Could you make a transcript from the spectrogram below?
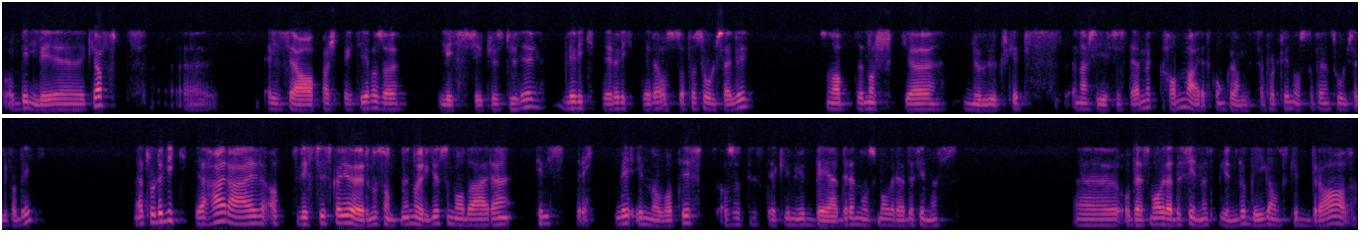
og, billig kraft. Eh, LCA-perspektiv, altså livssyklusstudier, blir viktigere og viktigere også for solceller. Sånn at det norske nullutslippsenergisystemet kan være et konkurransefortrinn også for en solcellefabrikk. Jeg tror det viktige her er at hvis vi skal gjøre noe sånt i Norge, så må det være tilstrekkelig innovativt, altså tilstrekkelig mye bedre enn noe som allerede finnes. Eh, og det som allerede finnes, begynner å bli ganske bra. Altså.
